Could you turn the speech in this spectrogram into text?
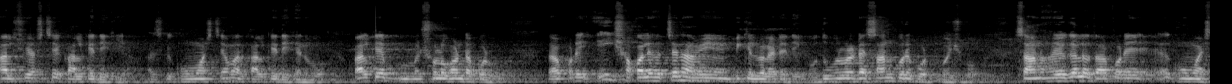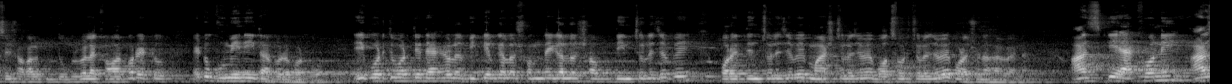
আলসি আসছে, কালকে দেখি। আজকে ঘুম আসছে আমার, কালকে দেখে নেব। কালকে ষোলো ঘণ্টা পড়ব। তারপরে এই সকালে হচ্ছে না, আমি বিকেলবেলাটায় দেখব। দুপুরবেলাটায় স্নান করে পড়তে বসবো। স্নান হয়ে গেল, তারপরে ঘুম আসছে সকাল দুপুরবেলা খাওয়ার পরে একটু একটু ঘুমিয়ে নিই, তারপরে পড়ব। এই পড়তে পড়তে দেখা গেলো বিকেল গেল সন্ধে গেল, সব দিন চলে যাবে, পরের দিন চলে যাবে, মাস চলে যাবে, বছর চলে যাবে, পড়াশোনা হবে না। আজকে এখনই, আজ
